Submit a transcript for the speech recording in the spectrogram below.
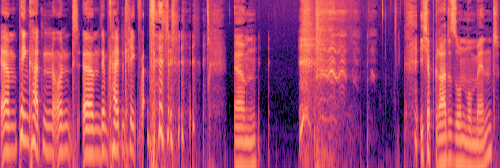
ähm, Pink hatten und ähm, dem Kalten Krieg verzetteln? ähm, ich habe gerade so einen Moment,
